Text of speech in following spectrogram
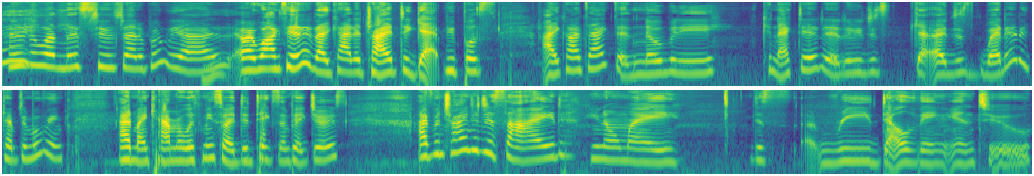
I don't know what list she was trying to put me on. I walked in and I kind of tried to get people's eye contact, and nobody connected, and we just. ke- I just went in and kept it moving. I had my camera with me, so I did take some pictures. I've been trying to decide, you know, my just uh, re-delving into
